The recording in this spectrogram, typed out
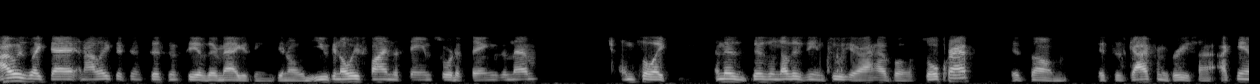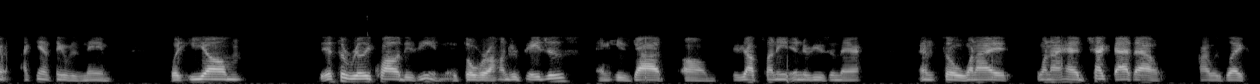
I was like that and I like the consistency of their magazines. You know, you can always find the same sort of things in them. And so like and there's there's another zine too here. I have a Soulcraft. It's um it's this guy from Greece. I, I can't I can't think of his name. But he um it's a really quality zine. It's over a hundred pages and he's got um he's got plenty of interviews in there. And so when I when I had checked that out, I was like,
